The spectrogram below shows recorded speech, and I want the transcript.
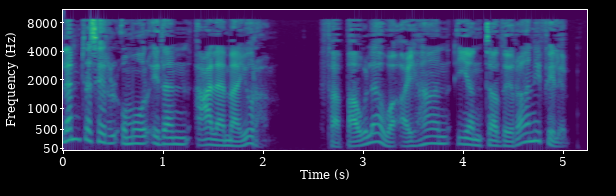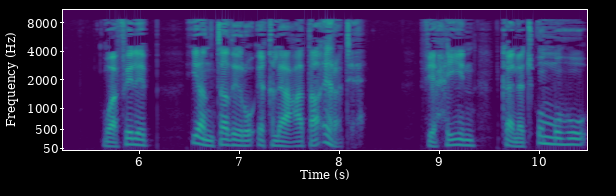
لم تسر الأمور إذن على ما يرام فباولا وأيهان ينتظران فيليب وفيليب ينتظر إقلاع طائرته في حين كانت أمه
